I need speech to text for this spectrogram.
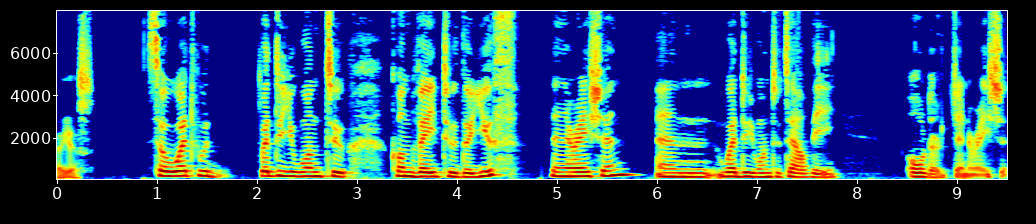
I guess. So what would, what do you want to convey to the youth generation? And what do you want to tell the older generation?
